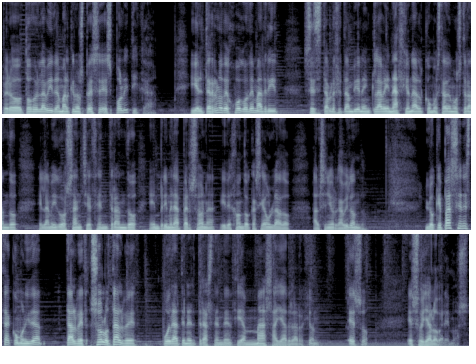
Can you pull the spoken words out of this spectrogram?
Pero todo en la vida, mal que nos pese, es política. Y el terreno de juego de Madrid se establece también en clave nacional, como está demostrando el amigo Sánchez entrando en primera persona y dejando casi a un lado al señor Gabilondo. Lo que pase en esta comunidad, tal vez, solo tal vez, pueda tener trascendencia más allá de la región. Eso, eso ya lo veremos.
